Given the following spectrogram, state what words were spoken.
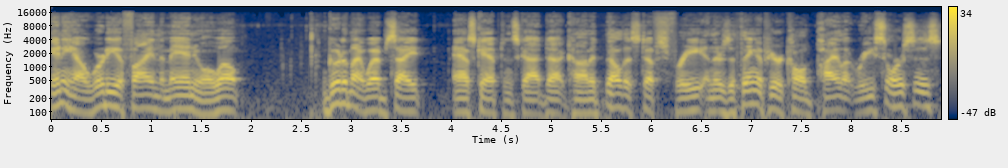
Anyhow, where do you find the manual? Well, go to my website, askcaptainscott.com. It, all this stuff's free, and there's a thing up here called Pilot Resources.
